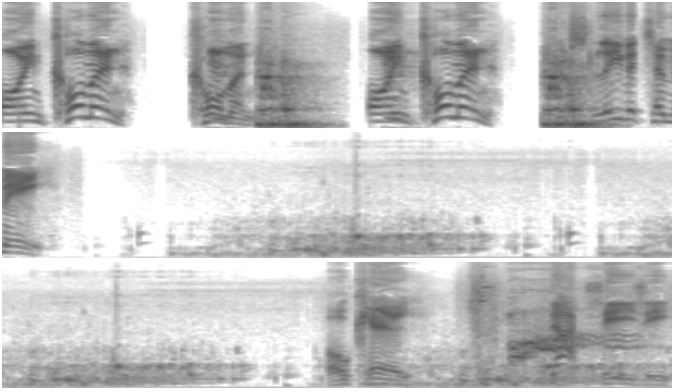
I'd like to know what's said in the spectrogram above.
I'm coming. Coming. I'm coming. Just leave it to me. Okay. That's easy.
